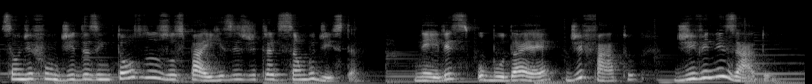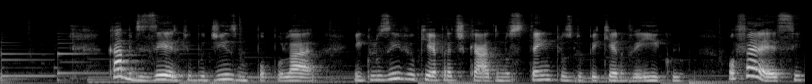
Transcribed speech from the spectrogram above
são difundidas em todos os países de tradição budista. Neles, o Buda é, de fato, divinizado. Cabe dizer que o budismo popular, inclusive o que é praticado nos templos do pequeno veículo, oferece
